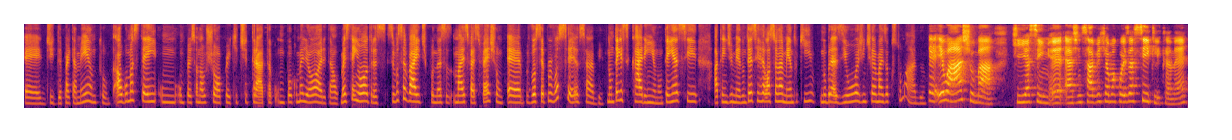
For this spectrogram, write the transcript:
é, de departamento, algumas têm um, um personal shopper que te trata um pouco melhor e tal. Mas tem outras, se você vai, tipo, nessas mais fast fashion, é você por você, sabe? Não tem esse carinho, não tem esse atendimento, não tem esse relacionamento que no Brasil a gente é mais acostumado. É, eu acho, Ma, que assim, é- a gente sabe que é uma coisa cíclica, né?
